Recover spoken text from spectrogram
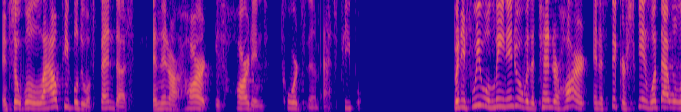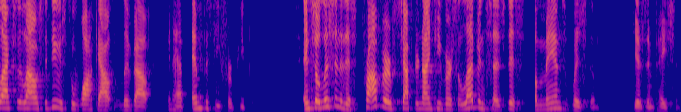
And so we'll allow people to offend us, and then our heart is hardened towards them as people. But if we will lean into it with a tender heart and a thicker skin, what that will actually allow us to do is to walk out and live out and have empathy for people. And so listen to this. Proverbs chapter 19, verse 11 says this A man's wisdom gives him patience.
